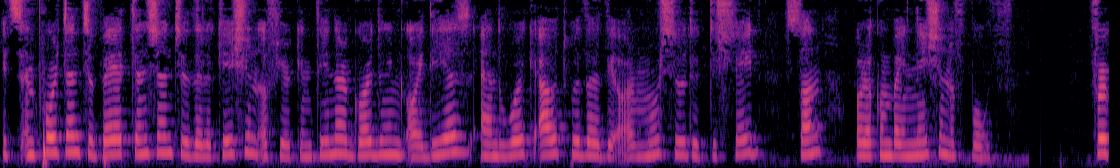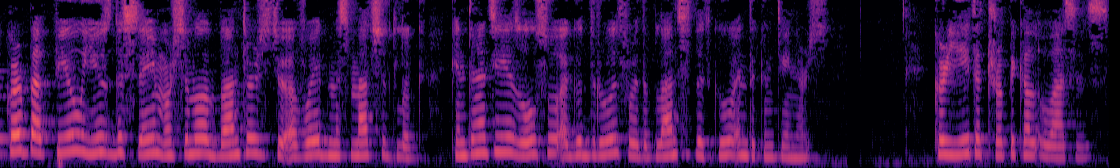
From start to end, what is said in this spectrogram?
It's important to pay attention to the location of your container gardening ideas and work out whether they are more suited to shade, sun, or a combination of both. For curb appeal, use the same or similar planters to avoid mismatched look. Continuity is also a good rule for the plants that go in the containers. Create a tropical oasis.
